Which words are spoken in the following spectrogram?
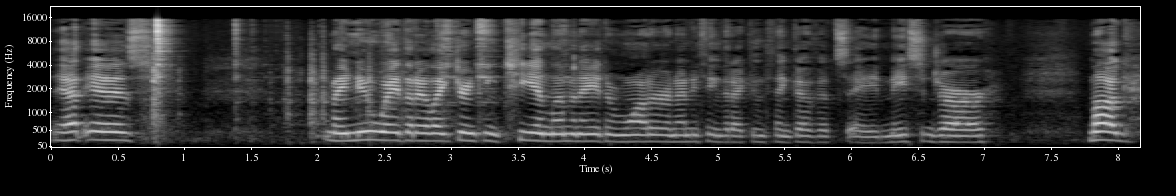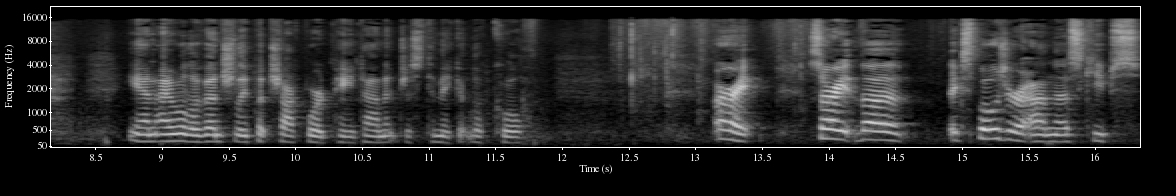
That is my new way that I like drinking tea and lemonade and water and anything that I can think of. It's a mason jar mug, and I will eventually put chalkboard paint on it just to make it look cool. All right, sorry, the exposure on this keeps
